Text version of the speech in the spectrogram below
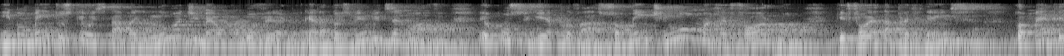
em momentos que eu estava em lua de mel com o governo, que era 2019, eu consegui aprovar somente uma reforma, que foi a da Previdência. Como é que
